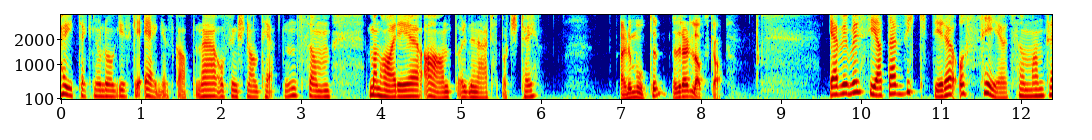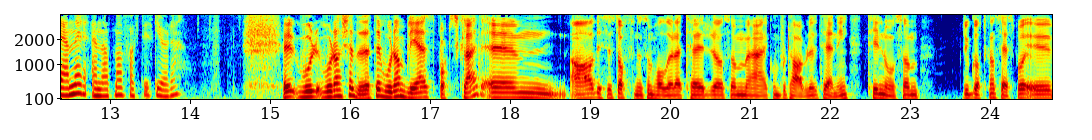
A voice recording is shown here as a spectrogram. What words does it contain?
høyteknologiske egenskapene og funksjonaliteten som man har i annet ordinært sportstøy. Er det mote, eller er det latskap? Jeg vil vel si at det er viktigere å se ut som man trener, enn at man faktisk gjør det. Eh, hvordan skjedde dette? Hvordan ble sportsklær eh, av disse stoffene som holder deg tørr og som er komfortable ved trening, til noe som du godt kan ses på eh,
